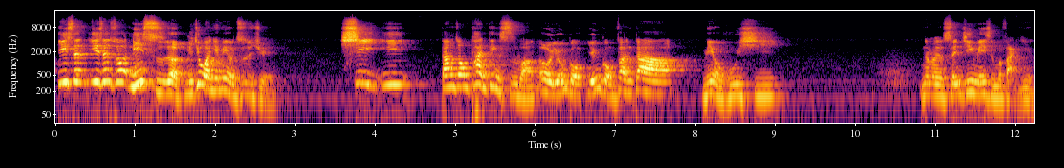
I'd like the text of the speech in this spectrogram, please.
医生医生说你死了，你就完全没有知觉。西医当中判定死亡，哦，眼孔眼孔放大，没有呼吸，那么神经没什么反应。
